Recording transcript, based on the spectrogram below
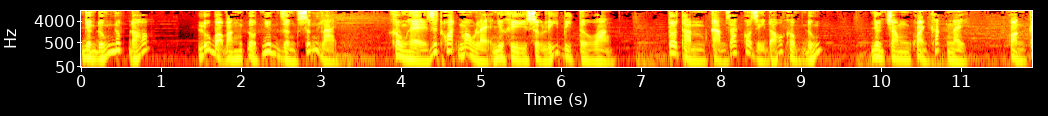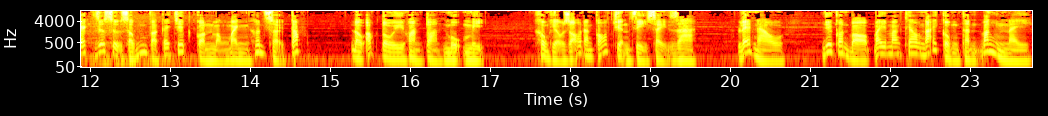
Nhưng đúng lúc đó, lũ bọ băng đột nhiên dừng sững lại, không hề dứt khoát mau lẹ như khi xử lý Peter Hoàng. Tôi thầm cảm giác có gì đó không đúng, nhưng trong khoảnh khắc này, khoảng cách giữa sự sống và cái chết còn mỏng manh hơn sợi tóc. Đầu óc tôi hoàn toàn mụ mị, không hiểu rõ đang có chuyện gì xảy ra. Lẽ nào như con bò bay mang theo nãi cùng thần băng này?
